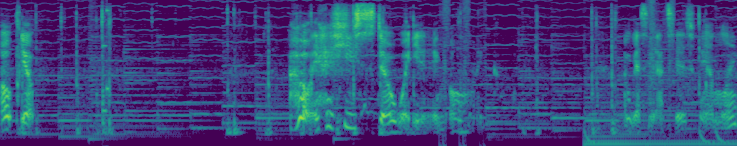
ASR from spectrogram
Oh, yep. Oh, he's still waiting. Oh my god. I'm guessing that's his family.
